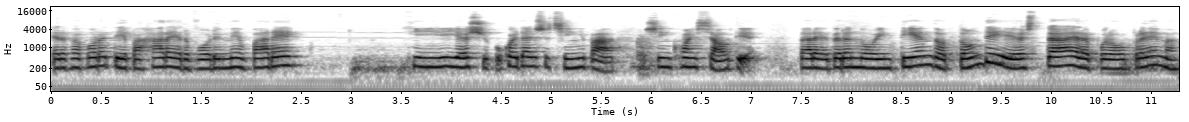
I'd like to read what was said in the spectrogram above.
el favor de bajar el volumen, ¿vale? 你也许不会，但是请你把心宽小点。Vale, pero no entiendo dónde está el problema。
